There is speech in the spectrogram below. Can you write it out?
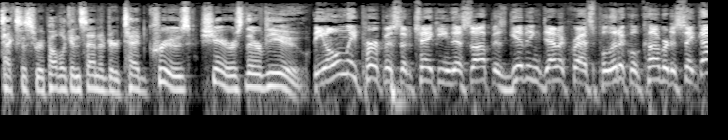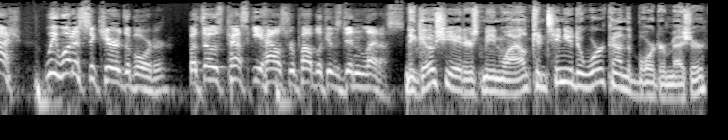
Texas Republican Senator Ted Cruz shares their view. The only purpose of taking this up is giving Democrats political cover to say, gosh, we would have secured the border, but those pesky House Republicans didn't let us. Negotiators, meanwhile, continue to work on the border measure,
